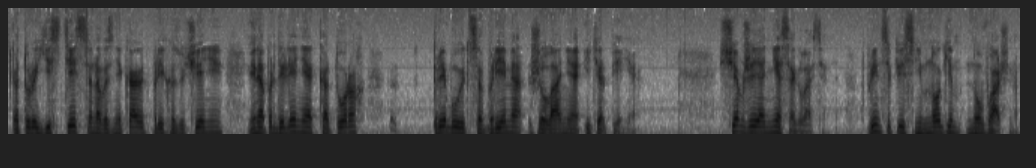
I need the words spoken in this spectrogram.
которые естественно возникают при их изучении и на определение которых требуется время, желание и терпение. С чем же я не согласен? В принципе, с немногим, но важным.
